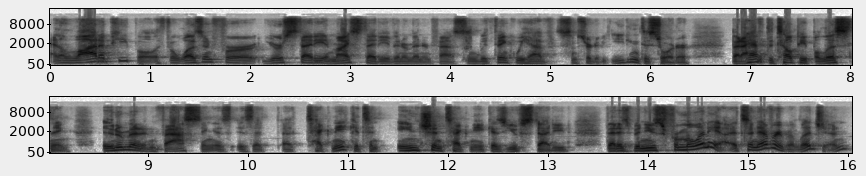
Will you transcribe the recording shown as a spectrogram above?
and a lot of people, if it wasn't for your study and my study of intermittent fasting, would think we have some sort of eating disorder. But I have to tell people listening, intermittent fasting is, is a, a technique. It's an ancient technique, as you've studied, that has been used for millennia. It's in every religion.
